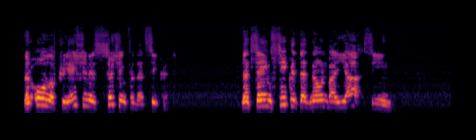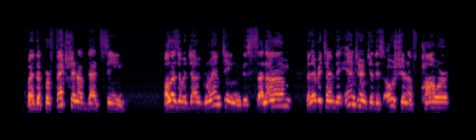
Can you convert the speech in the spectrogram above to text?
that all of creation is searching for that secret that same secret that known by Ya seen, by the perfection of that seen. Allah granting this salam that every time they enter into this ocean of power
